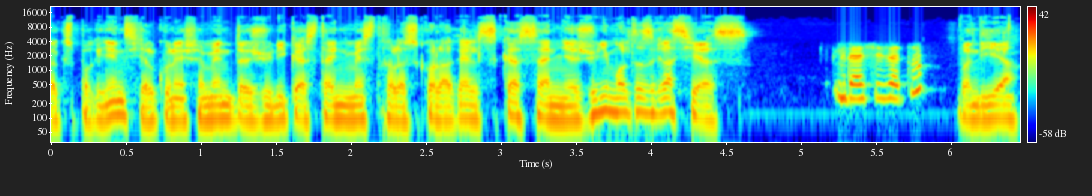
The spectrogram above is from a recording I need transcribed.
l'experiència, el coneixement de Juli Castany, mestre a l'escola Gels Cassanya. Juli, moltes gràcies. Gràcies a tu. Bon dia.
